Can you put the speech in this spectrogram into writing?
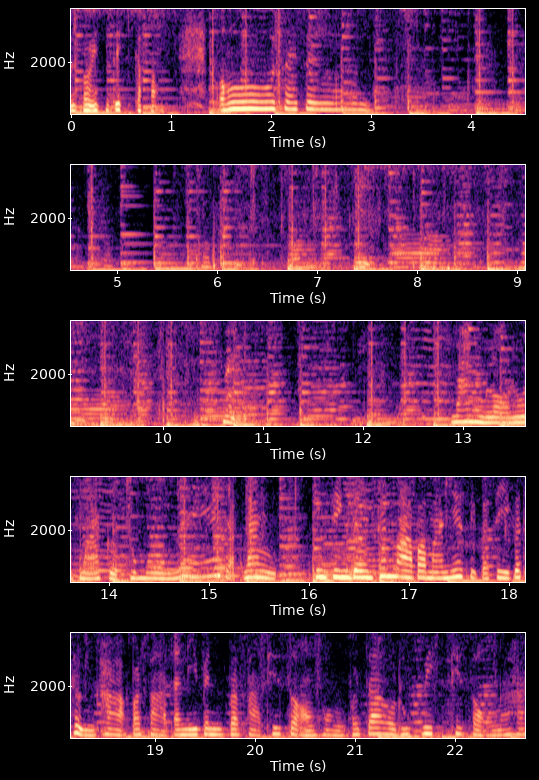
โรแมนติกก่อนโอ้ใส่ซึ้งนั่งรอรถมาเกือบชั่วโมงแม่อยากนั่งจริงๆ เดินขึ้นมาประมาณ 20 นาทีก็ถึงค่ะ ปราสาทอันนี้เป็นปราสาทที่สองของพระเจ้าทุกวิกที่สองนะคะ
